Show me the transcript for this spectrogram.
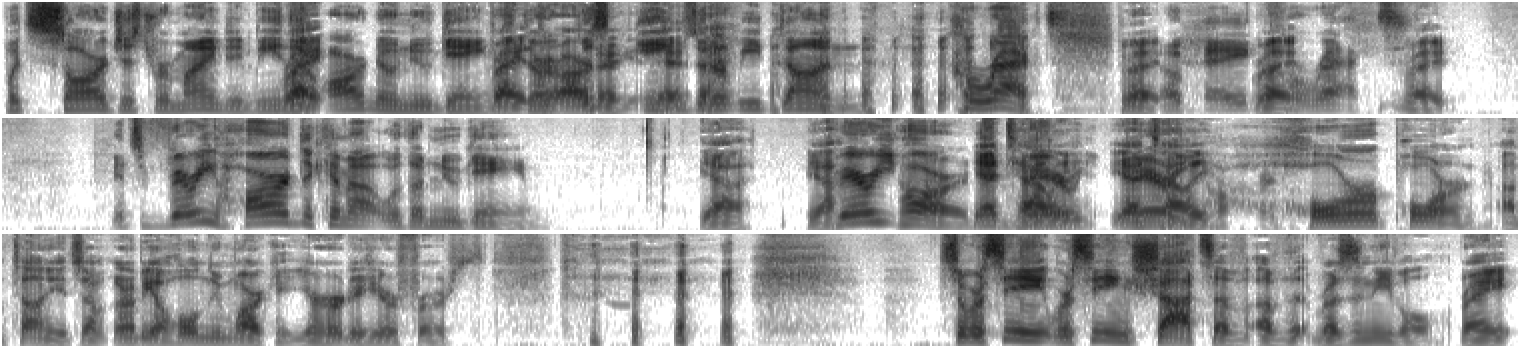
But SAR just reminded me Right. there are no new games. Right, There, there are are just no- games that are redone. Correct. Right. Okay? Right. Correct. Right. It's very hard to come out with a new game. Yeah. Yeah. Very hard. Yeah, Tally. Very, yeah, very Tally. hard. Horror porn. I'm telling you, it's going to be a whole new market. You heard it here first. so we're seeing we're seeing shots of of the Resident Evil, right?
